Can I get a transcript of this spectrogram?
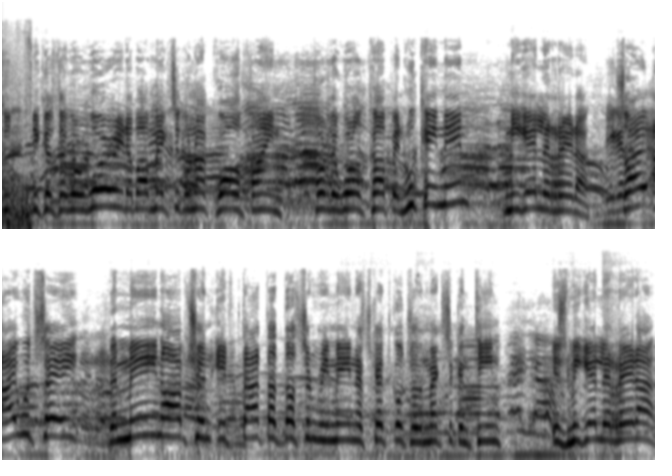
to, because they were worried about Mexico not qualifying for the World Cup. And who came in? Miguel Herrera. So I, I would say the main option if Tata doesn't remain as head coach of the Mexican team is Miguel Herrera.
